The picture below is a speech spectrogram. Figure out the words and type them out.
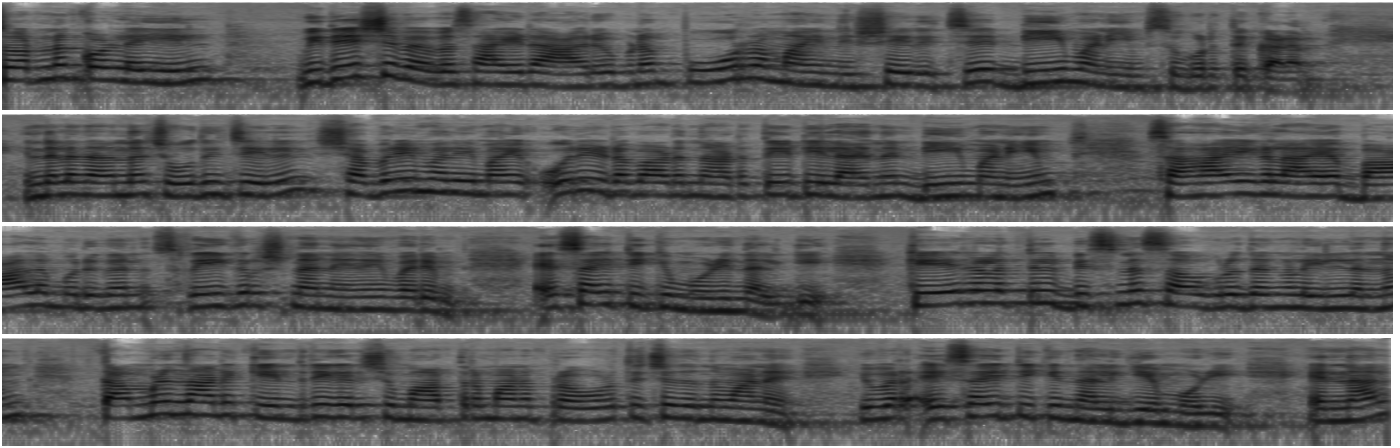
സ്വർണക്കൊള്ളയിൽ വിദേശ വ്യവസായിയുടെ ആരോപണം പൂർണമായി നിഷേധിച്ച് ഡി മണിയും സുഹൃത്തുക്കളും. ഇന്നലെ നടന്ന ചോദ്യം ചെയ്യലിൽ ശബരിമലയുമായി ഒരു ഇടപാട് നടത്തിയിട്ടില്ല എന്ന് ഡി മണിയും സഹായികളായ ബാലമുരുകൻ ശ്രീകൃഷ്ണൻ എന്നിവരും എസ് ഐ ടിക്ക് മൊഴി നൽകി. കേരളത്തിൽ ബിസിനസ് സൗഹൃദങ്ങൾ ഇല്ലെന്നും തമിഴ്നാട് കേന്ദ്രീകരിച്ച് മാത്രമാണ് പ്രവർത്തിച്ചതെന്നുമാണ് ഇവർ എസ് ഐ ടിക്ക് നൽകിയ മൊഴി. എന്നാൽ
